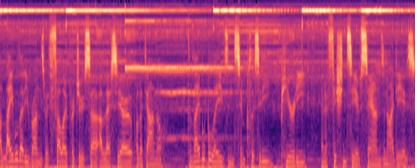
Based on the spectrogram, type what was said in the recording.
a label that he runs with fellow producer Alessio Politano. The label believes in simplicity, purity, and efficiency of sounds and ideas.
